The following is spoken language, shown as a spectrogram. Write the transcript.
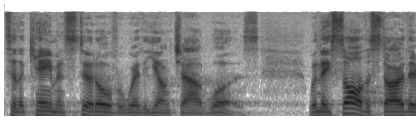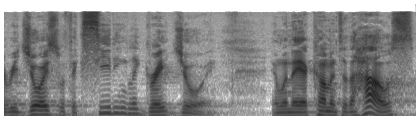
till it came and stood over where the young child was. When they saw the star, they rejoiced with exceedingly great joy. And when they had come into the house,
